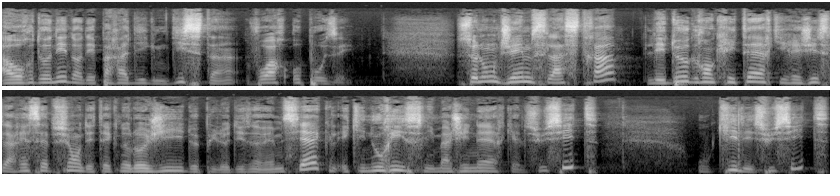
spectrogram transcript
à ordonner dans des paradigmes distincts, voire opposés. Selon James Lastra, les deux grands critères qui régissent la réception des technologies depuis le XIXe siècle et qui nourrissent l'imaginaire qu'elles suscitent, ou qui les suscitent,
